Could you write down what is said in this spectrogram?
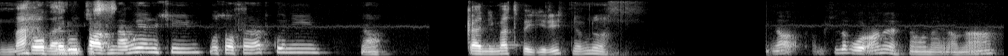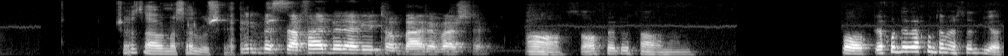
مسافر رو تقنمو یعنی چی؟ مسافرت کنین؟ نه. قنیمت بگیرید نمی‌دونم. اینا چیز قرآن احتمالا اینا نه؟ شاید ضرب مثل باشه. یعنی به سفر بروید تا بهره ور شوید. آه سافر رو تقنمو خب بخونده بخون تا مرسد بیاد.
